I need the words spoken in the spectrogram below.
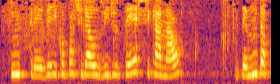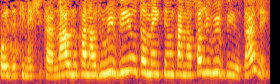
se inscrever e compartilhar os vídeos deste canal. Tem muita coisa aqui neste canal e no canal de review também tem um canal só de review, tá, gente?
